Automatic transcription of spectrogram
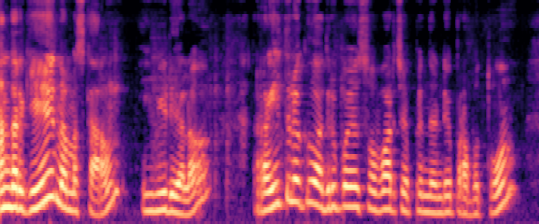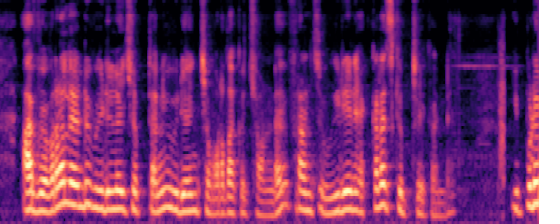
అందరికీ నమస్కారం. ఈ వీడియోలో రైతులకు అదిరిపోయే శుభార్ చెప్పిందండి ప్రభుత్వం. ఆ వివరాలు ఏంటో వీడియోలో చెప్తాను. వీడియోని చివరిదాకా చూడండి. ఫ్రెండ్స్ వీడియోని ఎక్కడ స్కిప్ చేయకండి. ఇప్పుడే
